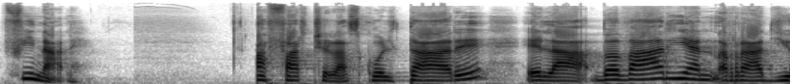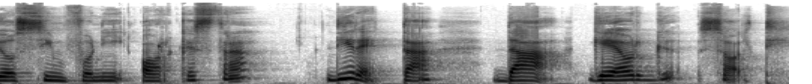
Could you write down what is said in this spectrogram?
finale. A farcela ascoltare è la Bavarian Radio Symphony Orchestra, diretta da Georg Solti.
